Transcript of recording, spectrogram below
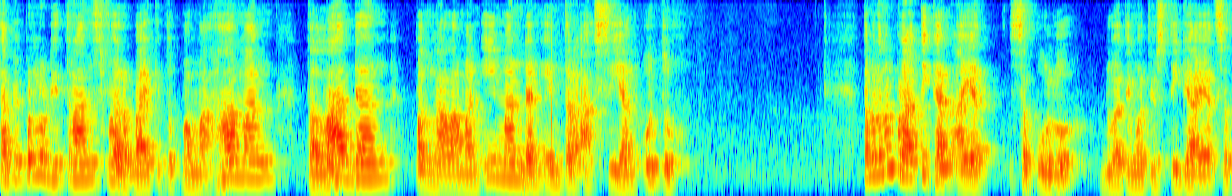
tapi perlu ditransfer baik itu pemahaman, teladan, pengalaman iman dan interaksi yang utuh. Teman-teman perhatikan ayat 10, 2 Timotius 3 ayat 10.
